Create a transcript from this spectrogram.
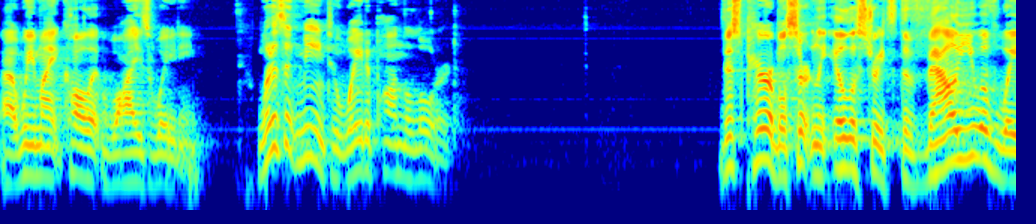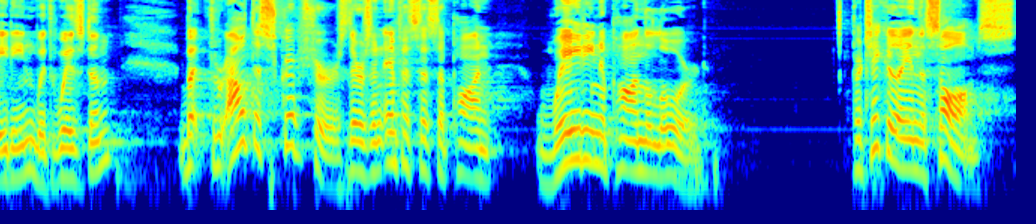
Uh, we might call it wise waiting. What does it mean to wait upon the Lord? This parable certainly illustrates the value of waiting with wisdom but throughout the scriptures, there's an emphasis upon waiting upon the Lord, particularly in the Psalms.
